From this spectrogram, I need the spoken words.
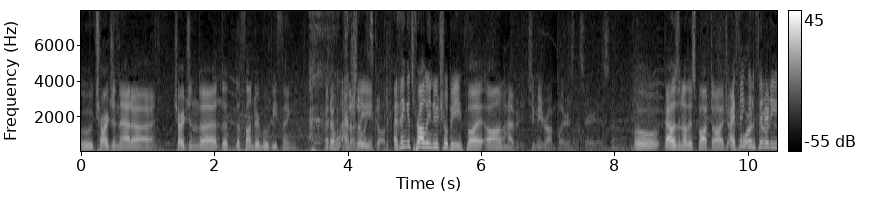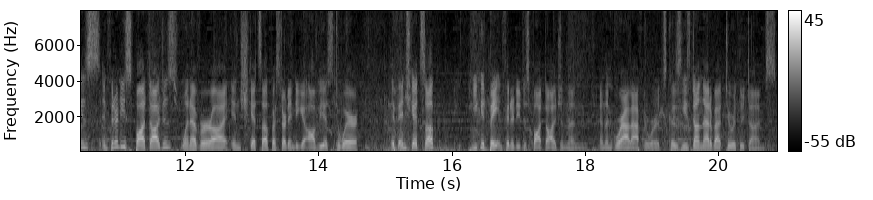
Ooh, charging that uh, charging the the, the thunder movie thing. I don't I don't know what actually. it's called. I think it's probably neutral B, but I um. don't have too many ROM players in this area, so. Oh, that was another spot dodge. I think Or Infinity's Infinity's spot dodges whenever uh, Insh gets up are starting to get obvious to where if Insh gets up, he could bait Infinity to spot dodge and then and then grab afterwards because he's done that about two or three times.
